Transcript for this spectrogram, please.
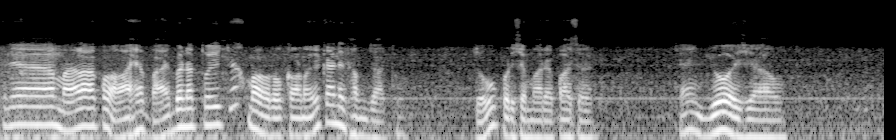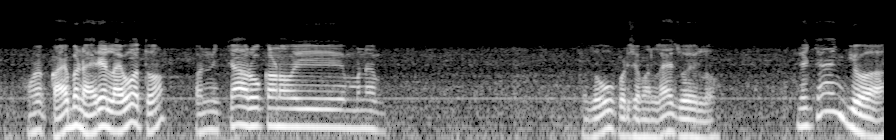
એટલે મારા કોઈ વાહે ભાઈબંધ હતો એ ક્યાં મારો રોકાણો? એ કાંઈ નથી સમજાતું. જોવું પડશે મારે પાછળ. ક્યાંય ગયો હશે આવ. હું ભાઈબંધ હારે લાવ્યો હતો, પણ ક્યાં રોકાણો એ મને જોવું પડશે, મારે લાય જોઈ લો. એટલે ક્યાં ગયો આ?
